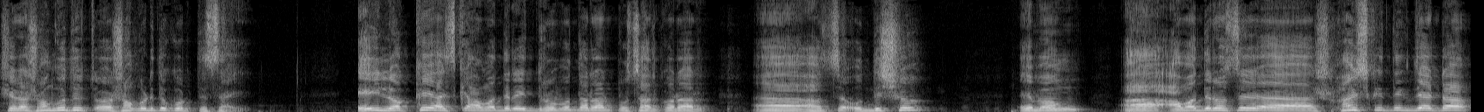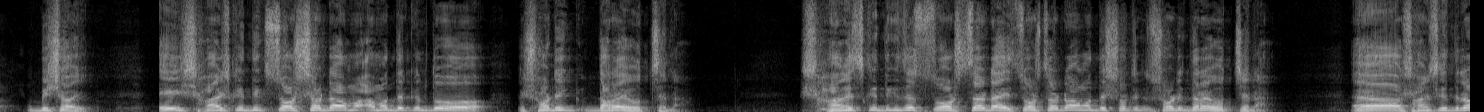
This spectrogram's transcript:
সেটা সংগঠিত সংগঠিত করতে চাই। এই লক্ষ্যে আজকে আমাদের এই ধ্রুবতারার প্রচার করার হচ্ছে উদ্দেশ্য। এবং আমাদের হচ্ছে সাংস্কৃতিক যে একটা বিষয়, এই সাংস্কৃতিক চর্চাটা আমাদের কিন্তু সঠিক ধারায় হচ্ছে না। সাংস্কৃতিক যে চর্চাটা, এই চর্চাটাও আমাদের সঠিক সঠিক ধারায় হচ্ছে না। সংস্কৃতিটা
